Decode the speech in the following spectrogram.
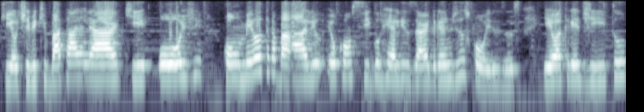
que eu tive que batalhar, que hoje, com o meu trabalho, eu consigo realizar grandes coisas. E eu acredito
